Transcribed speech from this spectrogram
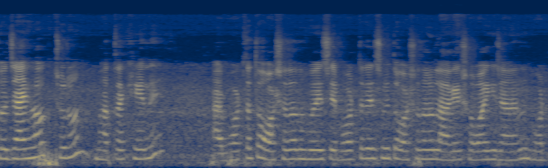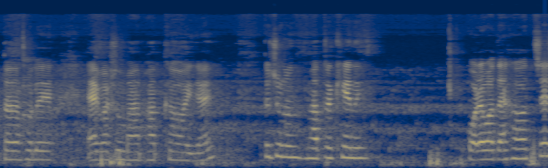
তো যাই হোক, চলুন ভাতটা খেয়ে নিই আর ভর্তা তো অসাধারণ হয়েছে। ভর্তার রেসিপি তো অসাধারণ লাগে সবাইকে জানেন? ভর্তা হলে এক বাসন ভাত খাওয়া হয়ে যায়। তো চলুন ভাতটা খেয়ে নিই পরে আবার দেখা হচ্ছে।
